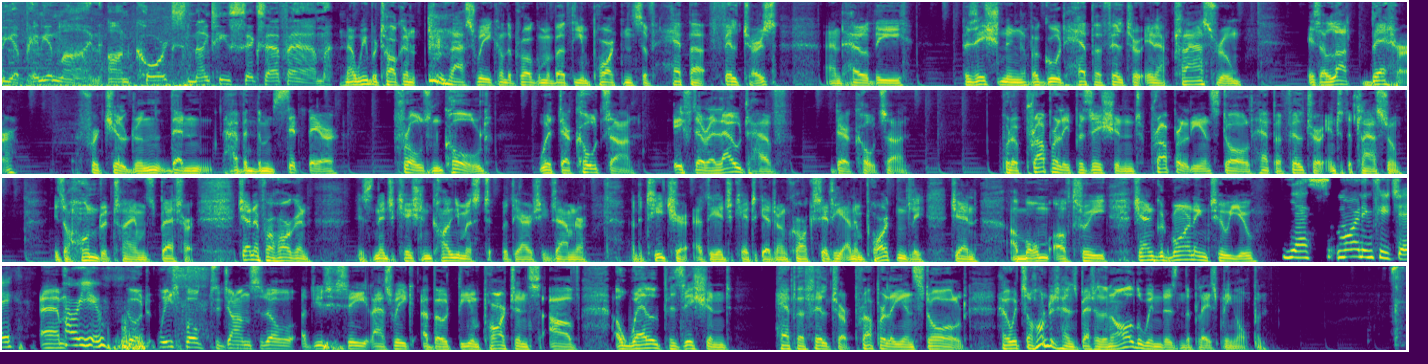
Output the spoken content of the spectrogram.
The Opinion Line on Cork's 96 FM. Now, we were talking last week on the programme about the importance of HEPA filters and how the positioning of a good HEPA filter in a classroom is a lot better for children than having them sit there frozen cold with their coats on, if they're allowed to have their coats on. Put a properly positioned, properly installed HEPA filter into the classroom is a hundred times better. Jennifer Horgan is an education columnist with the Irish Examiner and a teacher at the Educate Together in Cork City. And importantly, Jen, a mum of three. Jen, good morning to you. Yes, morning, PJ. Um, How are you? Good. We spoke to John Sodeau at UCC last week about the importance of a well positioned HEPA filter properly installed, how it's a hundred times better than all the windows in the place being open.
